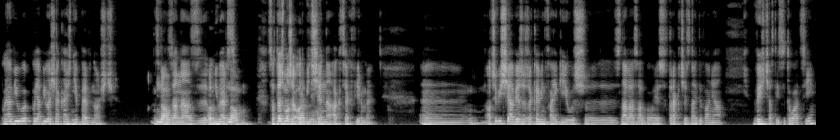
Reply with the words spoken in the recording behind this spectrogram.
pojawiło, pojawiła się jakaś niepewność No. związana z O- uniwersum, no. co też może odbić no. się na akcjach firmy. Yy, oczywiście ja wierzę, że Kevin Feige już yy, znalazł albo jest w trakcie znajdywania wyjścia z tej sytuacji,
